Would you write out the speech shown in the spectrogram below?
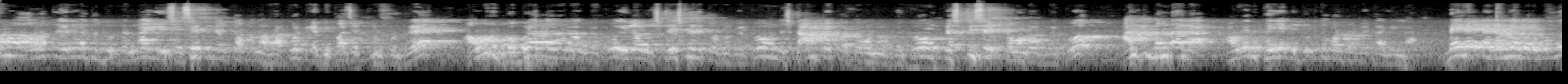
ಅವ್ರ ಹತ್ರ ಇರುವಂಥ ದುಡ್ಡನ್ನ ಈ ಸೊಸೈಟಿನಲ್ಲಿ ತಗೊಂಡು ಅವ್ರ ಅಕೌಂಟ್ಗೆ ಡಿಪಾಸಿಟ್ ಮಾಡಿಕೊಂಡ್ರೆ ಅವರು ಗೊಬ್ಬರ ತಗೊಂಡು ಹೋಗ್ಬೇಕು, ಇಲ್ಲ ಒಂದು ಸ್ಟೇಷನರಿ ತಗೋಬೇಕು ಒಂದು ಸ್ಟಾಂಪ್ ಪೇಪರ್ ತಗೊಂಡು ಹೋಗ್ಬೇಕು, ಒಂದು ಪೆಸ್ಟಿಸೈಡ್ ತಗೊಂಡು ಹೋಗ್ಬೇಕು. ಅಂತ ಬಂದಾಗ ಅವ್ರೇನು ಕೈಯಲ್ಲಿ ದುಡ್ಡು ತಗೊಂಡು ಬರಬೇಕಾಗಿಲ್ಲ. ಡೈರೆಕ್ಟ್ ಆಗಿ ಹಂಗೆ ಬರ್ಬೋದು,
